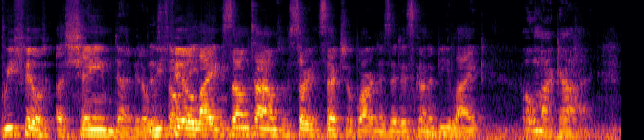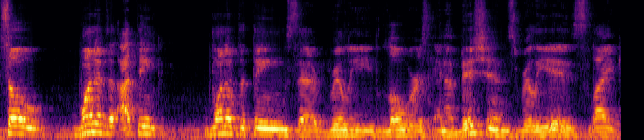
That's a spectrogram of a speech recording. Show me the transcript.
we feel ashamed of it or There's we so feel like things- sometimes with certain sexual partners that it's going to be like oh my god so one of the i think one of the things that really lowers inhibitions really is like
